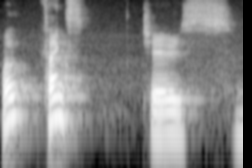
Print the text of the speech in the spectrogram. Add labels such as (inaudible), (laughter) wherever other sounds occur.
Well, thanks. Cheers.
